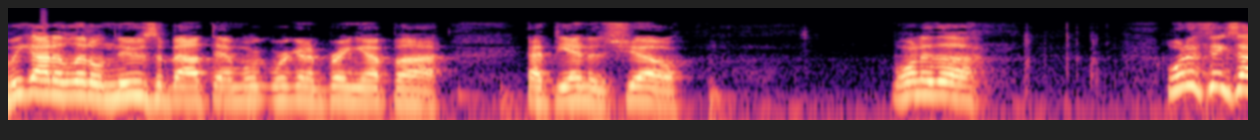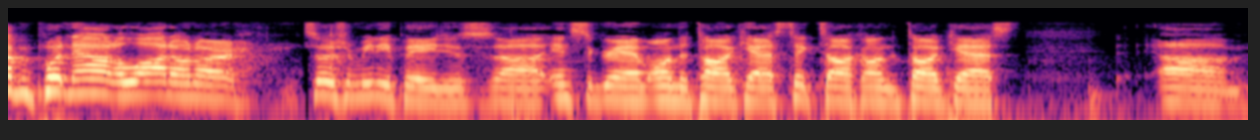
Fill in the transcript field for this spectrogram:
We got a little news about them. We're, we're going to bring up uh, at the end of the show. One of the one of the things I've been putting out a lot on our social media pages, uh, Instagram on the Toddcast, TikTok on the Toddcast, um,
